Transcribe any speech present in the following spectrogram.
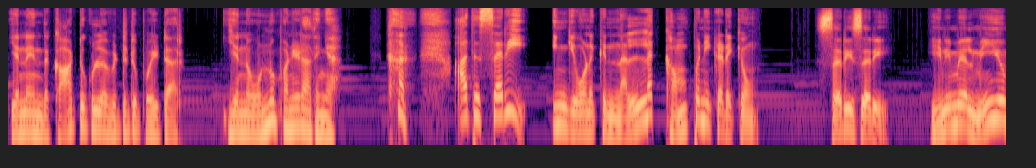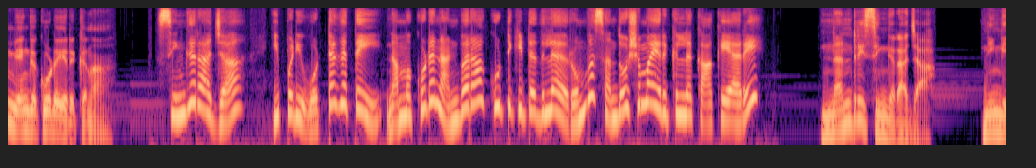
என்னை இந்த காட்டுக்குள்ள விட்டுட்டு போயிட்டார். என்னை ஒன்றும் பண்ணிடாதீங்க. அது சரி. இங்கே உனக்கு நல்ல கம்பெனி கிடைக்கும். சரி சரி. இனிமேல் நீயும் எங்க கூட இருக்கணும் சிங்கராஜா இப்படி ஒட்டகத்தை நம்ம கூட நண்பரா கூட்டிக்கிட்டதுல ரொம்ப சந்தோஷமா இருக்குல்ல காக்கையாரே. நன்றி சிங்கராஜா. நீங்க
